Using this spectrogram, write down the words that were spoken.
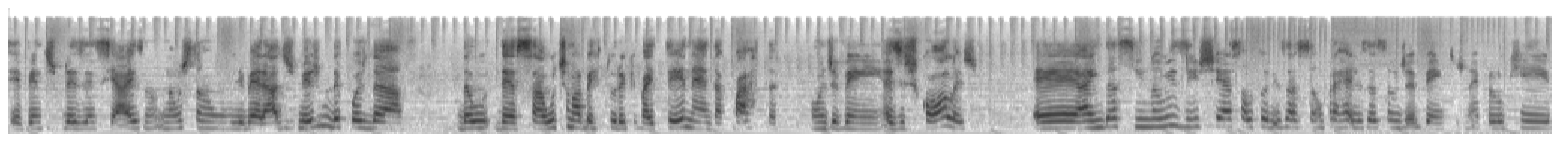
Eventos presenciais não, não estão liberados, mesmo depois da, da, dessa última abertura que vai ter, né? Da quarta, onde vem as escolas é, ainda assim não existe essa autorização para realização de eventos, né? Pelo que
